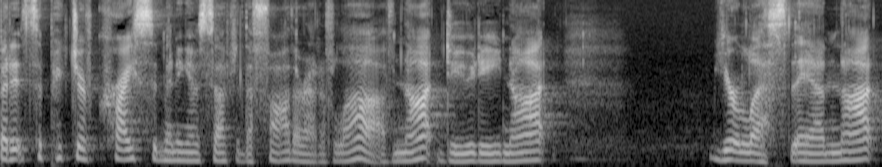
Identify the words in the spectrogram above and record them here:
But it's a picture of Christ submitting himself to the Father out of love, not duty, not you're less than, not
